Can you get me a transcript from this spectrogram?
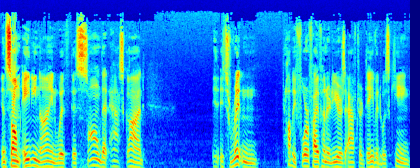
in Psalm 89 with this psalm that asks God, it's written probably four or five hundred years after David was king.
